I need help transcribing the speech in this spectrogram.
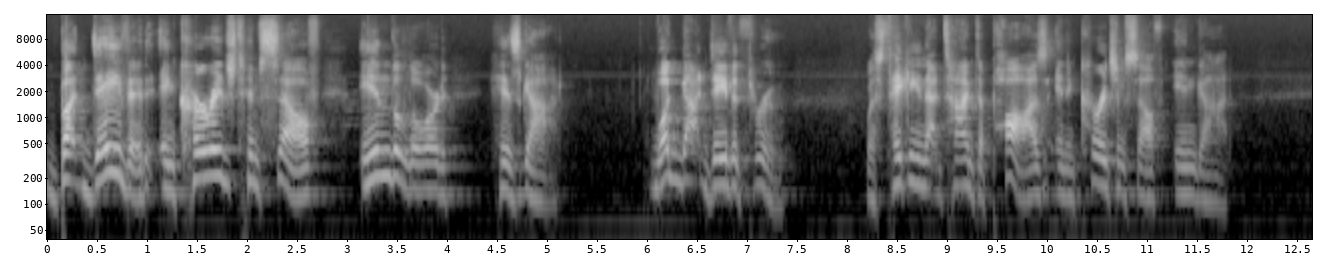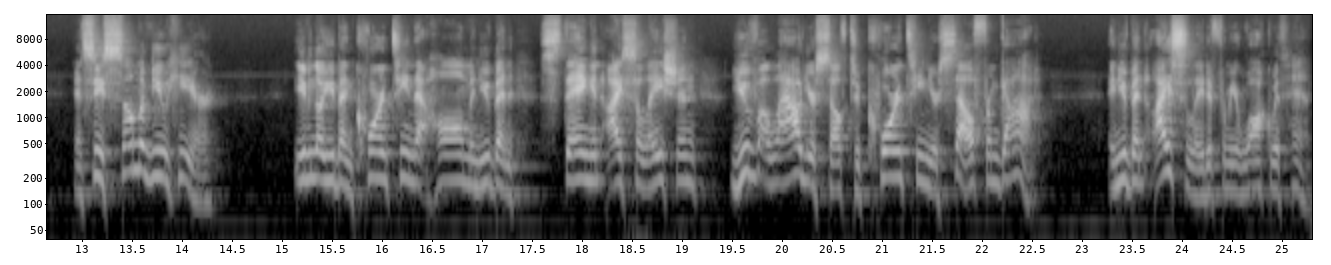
But David encouraged himself in the Lord his God. What got David through was taking that time to pause and encourage himself in God. And see, some of you here, even though you've been quarantined at home and you've been staying in isolation, you've allowed yourself to quarantine yourself from God. And you've been isolated from your walk with Him.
